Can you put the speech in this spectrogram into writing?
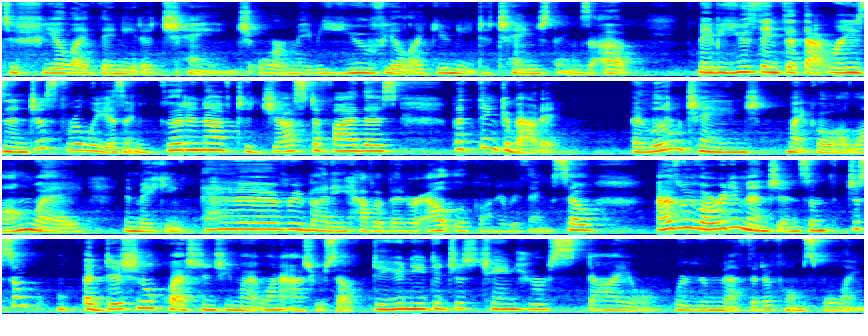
to feel like they need a change, or maybe you feel like you need to change things up. Maybe you think that that reason just really isn't good enough to justify this, but think about it. A little change might go a long way in making everybody have a better outlook on everything. So, as we've already mentioned, some just some additional questions you might want to ask yourself. Do you need to just change your style or your method of homeschooling?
